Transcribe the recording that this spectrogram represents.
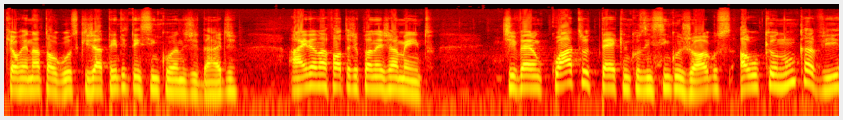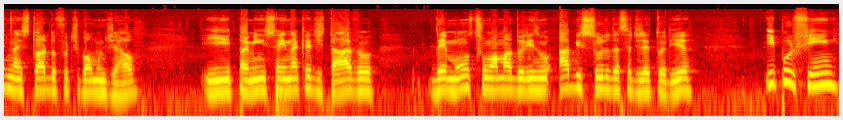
que é o Renato Augusto, que já tem 35 anos de idade. Ainda na falta de planejamento, tiveram quatro técnicos em cinco jogos, algo que eu nunca vi na história do futebol mundial. E para mim isso é inacreditável, demonstra um amadorismo absurdo dessa diretoria. E por fim,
